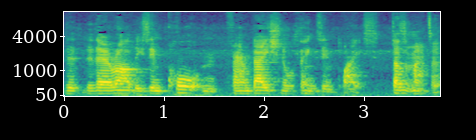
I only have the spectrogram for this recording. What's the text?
that there are these important foundational things in place. Doesn't matter.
